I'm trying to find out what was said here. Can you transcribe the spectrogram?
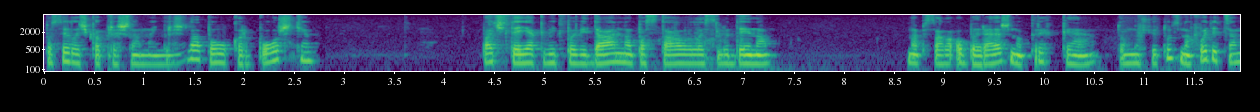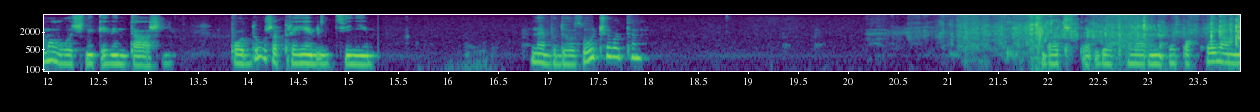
Посилочка прийшла мені. Прийшла по Укрпошті. Бачите, як відповідально поставилась людина. Написала обережно, крихке, тому що тут знаходяться молочники вінтажні по дуже приємній ціні. Не буду озвучувати. Бачите, як гарно упаковано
